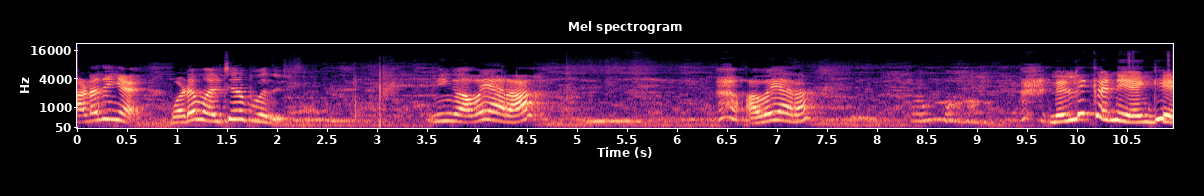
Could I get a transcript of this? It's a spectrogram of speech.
ஆடாதீங்க உடம்பு வலிச்சிட போகுது நீங்கள் அவையாரா அவையாரா நெல்லிக்கண்ணி எங்கே?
